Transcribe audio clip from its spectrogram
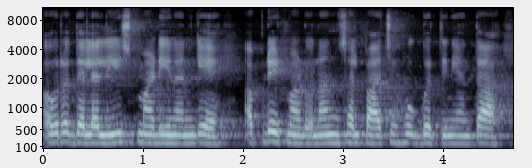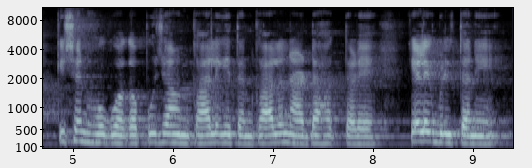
ಅವರದ್ದೆಲ್ಲ ಲೀಸ್ಟ್ ಮಾಡಿ ನನಗೆ ಅಪ್ಡೇಟ್ ಮಾಡು. ನಾನು ಸ್ವಲ್ಪ ಆಚೆ ಹೋಗಿ ಬರ್ತೀನಿ ಅಂತ ಕಿಶನ್ ಹೋಗುವಾಗ ಪೂಜಾ ಅವನ ಕಾಲಿಗೆ ತನ್ನ ಕಾಲನ್ನು ಅಡ್ಡ ಹಾಕ್ತಾಳೆ. ಕೆಳಗೆ ಬೀಳ್ತಾನೆ.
